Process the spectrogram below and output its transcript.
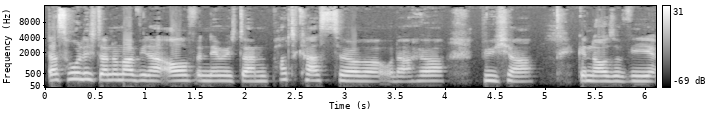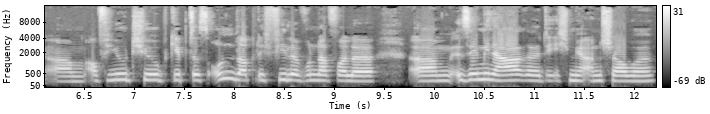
Das hole ich dann immer wieder auf, indem ich dann Podcasts höre oder Hörbücher. Genauso wie ähm, auf YouTube gibt es unglaublich viele wundervolle ähm, Seminare, die ich mir anschaue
